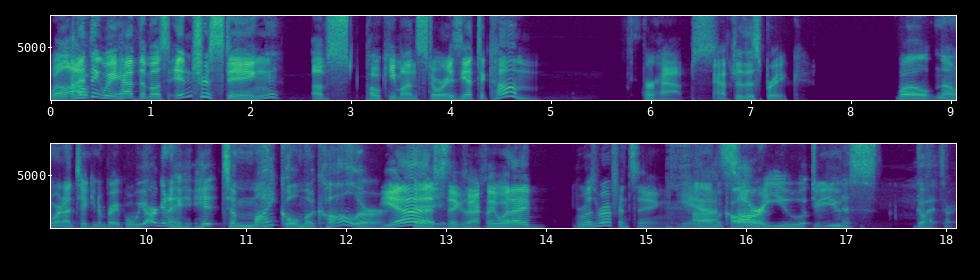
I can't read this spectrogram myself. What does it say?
Well, I I, think we have the most interesting of Pokemon stories yet to come. Perhaps. After this break. Well, no, we're not taking a break, but we are gonna hit to Michael McCullough. Yes, Hey, exactly what I was referencing. Uh, yeah, McCall, sorry you. do you- nes- Go ahead. Sorry.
